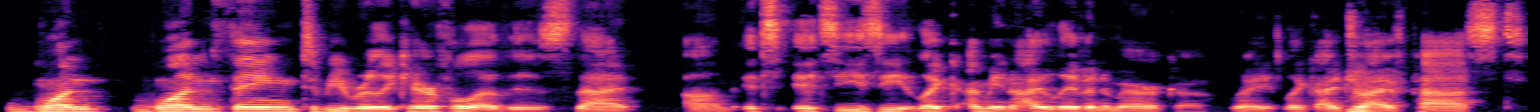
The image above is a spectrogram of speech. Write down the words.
one one thing to be really careful of is that um, it's it's easy. Like I mean, I live in America, right? Like I hmm. drive past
